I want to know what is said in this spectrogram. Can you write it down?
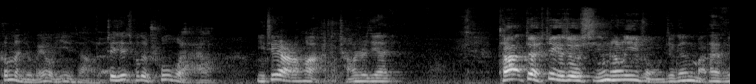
根本就没有印象了，这些球队出不来了。你这样的话，长时间他对这个就形成了一种就跟马太福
